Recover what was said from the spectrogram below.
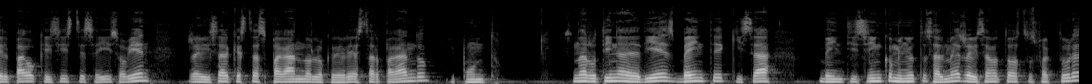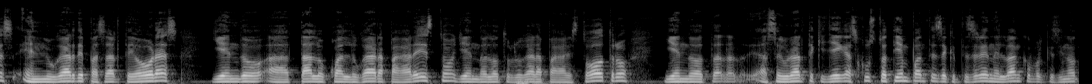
el pago que hiciste se hizo bien, revisar que estás pagando lo que debería estar pagando y punto. Es una rutina de 10, 20, quizá 25 minutos al mes revisando todas tus facturas en lugar de pasarte horas yendo a tal o cual lugar a pagar esto, yendo al otro lugar a pagar esto otro, yendo a, asegurarte que llegas justo a tiempo antes de que te en el banco porque si no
